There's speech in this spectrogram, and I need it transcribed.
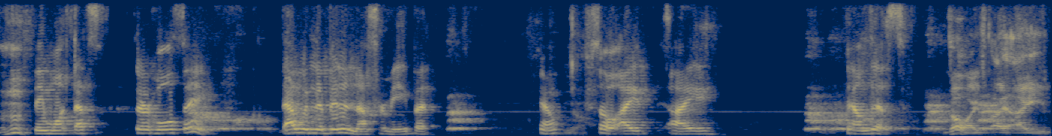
Mhm. They want, that's their whole thing. That wouldn't have been enough for me, but, you know, No. so I, I found this. No, I, I, I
